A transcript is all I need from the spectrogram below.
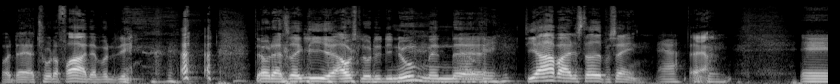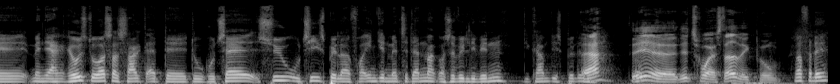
Og da jeg tog derfra, der var det, der var det altså ikke lige afsluttet endnu, men øh, okay. øh, de arbejder stadig på sagen. Ja, okay. Ja. Øh, men jeg kan huske, du også har sagt, at øh, du kunne tage syv U10-spillere fra Indien med til Danmark, og så ville de vinde de kampe, de spillede. Ja, det, øh, det tror jeg stadigvæk på. Hvorfor det?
